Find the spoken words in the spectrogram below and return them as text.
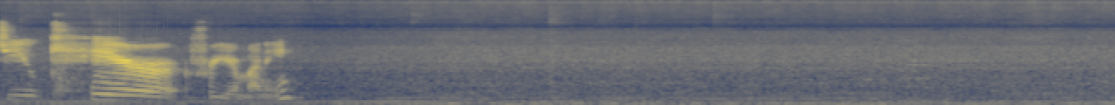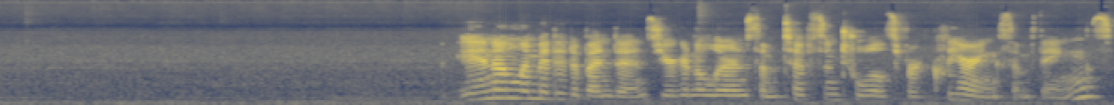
do you care for your money? In Unlimited Abundance, you're going to learn some tips and tools for clearing some things.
